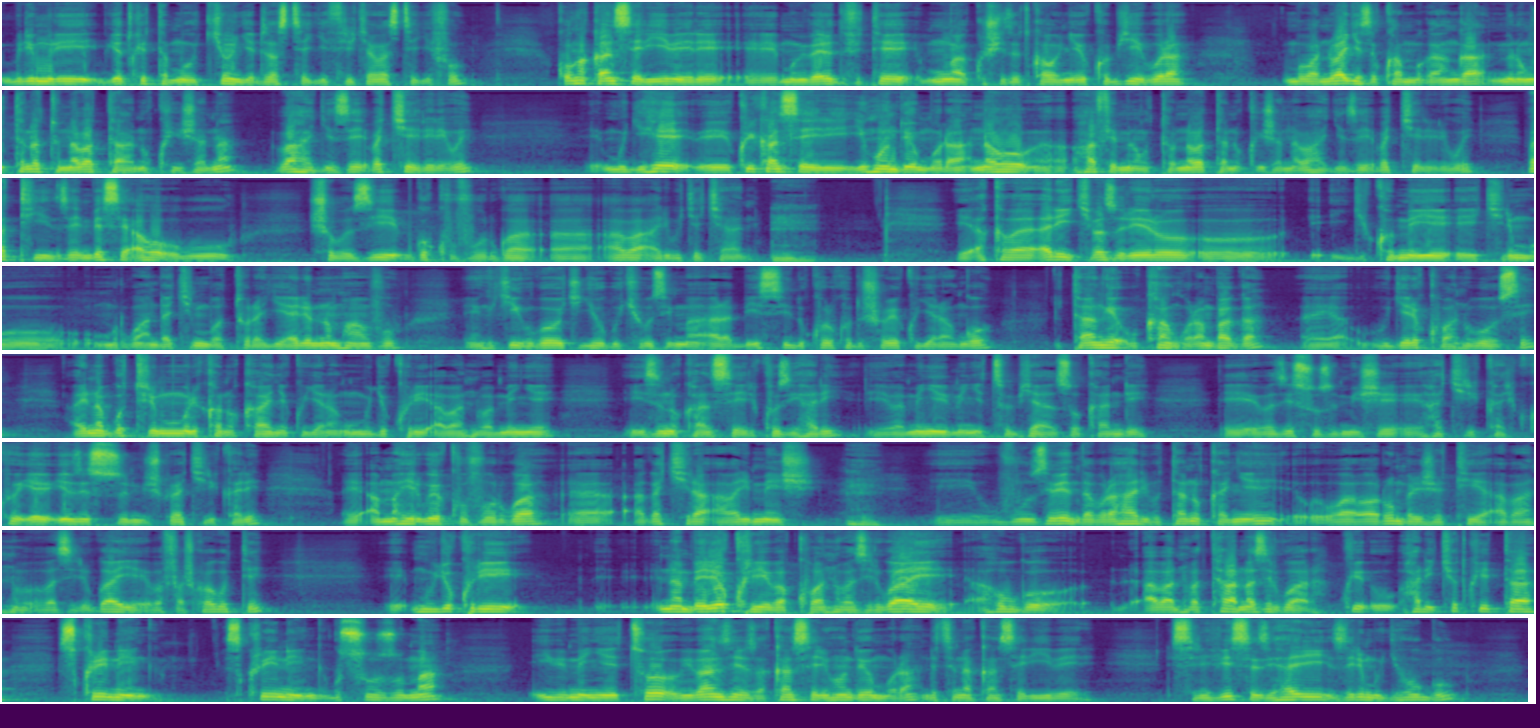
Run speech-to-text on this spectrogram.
Biri muri ibyo twita mu cyongereza stage 3 cyangwa stage 4 ko nka kanseri y'ibere eh, mu mibare dufite mu mwaka ushize twabonye yuko byibura mu bantu bageze kwa muganga mirongo itandatu na batanu ku ijana bahageze bakererewe Eh, mu gihe eh, kuri kanseri y'inkondo y'umura naho ah, hafi ya mirongo itanu na batanu ku ijana bahageze bakererewe batinze mbese aho ubushobozi bwo kuvurwa ah, aba ari buke cyane. Eh, akaba ari ikibazo rero gikomeye eh, kiri mu rwanda kiri mu baturage. Ariyo no mpamvu eh, nk'ikigo cy'igihugu cy'ubuzima rbc dukora uko dushoboye kugira ngo dutange ubukangurambaga eh, bugere ku bantu bose. Ari nabwo turimo muri kano kanya kugira ngo mu by'ukuri abantu bamenye eh, zino kanseri ko zihari eh, bamenye ibimenyetso byazo kandi eh, bazisuzumishe eh, hakiri kare. Kuko iyo zisuzumishwe hakiri kare eh, amahirwe yo kuvurwa eh, agakira aba ari menshi. Eh, ubuvuzi wenda burahari butandukanye wa- warumbarije ati abantu bazirwaye bafashwa gute? Eh, mu by'ukuri eh, na mbere yo kureba ku bantu bazirwaye ahubwo abantu bataranazirwara. Hari icyo twita sikiriningi sikiriningi gusuzuma ibimenyetso bibanziriza kanseri y'inkondo y'umura ndetse na kanseri y'ibere. Serivisi zihari ziri mu gihugu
